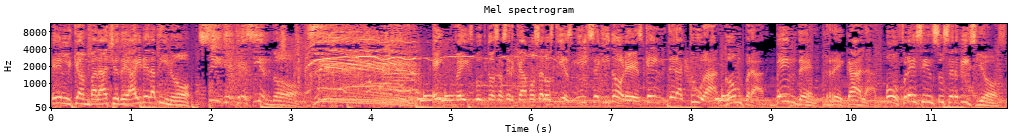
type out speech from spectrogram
El cambalache de aire latino sigue creciendo. ¡Sí! En Facebook nos acercamos a los 10.000 seguidores que interactúan, compran, venden, regalan, ofrecen sus servicios.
